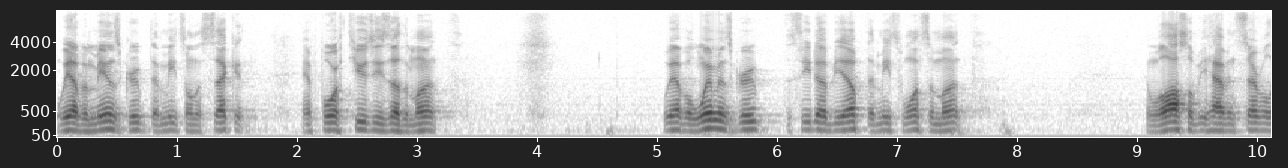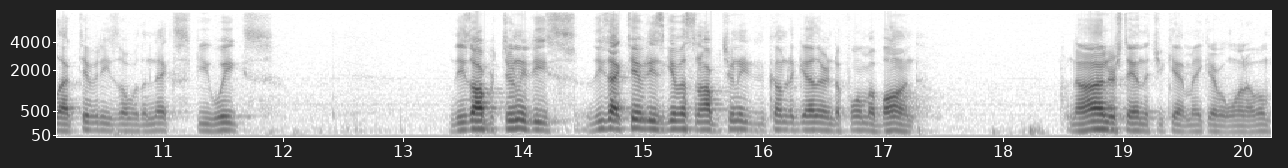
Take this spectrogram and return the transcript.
We have a men's group that meets on the second and fourth Tuesdays of the month. We have a women's group, the CWF, that meets once a month. And we'll also be having several activities over the next few weeks. These opportunities, these activities give us an opportunity to come together and to form a bond. Now, I understand that you can't make every one of them.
